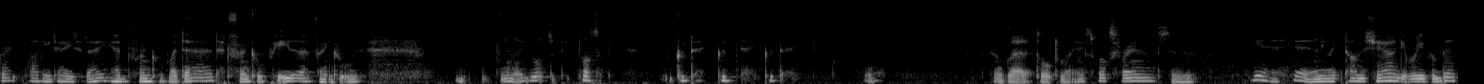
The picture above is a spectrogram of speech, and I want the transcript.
great bloody day today. Had a phone call with my dad. Had a phone call with Peter. Had a phone call with you know lots of people. Lots of good day. Good day. Good day. Yeah. I'm glad I talked to my Xbox friends and yeah, yeah. Anyway, time to shower and get ready for bed.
